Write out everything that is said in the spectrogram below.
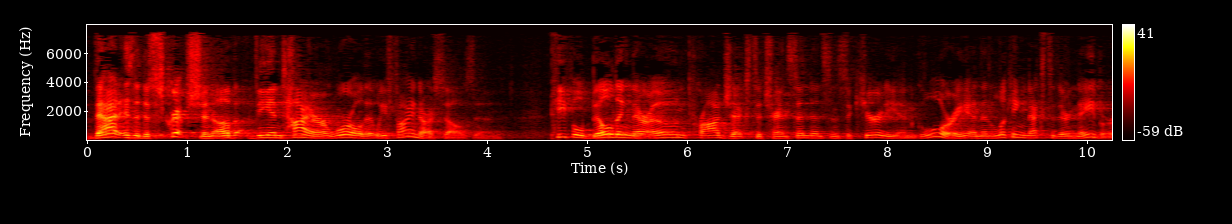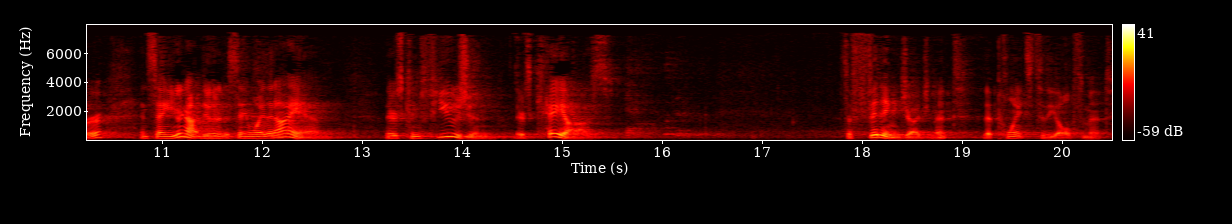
That is a description of the entire world that we find ourselves in. People building their own projects to transcendence and security and glory, and then looking next to their neighbor and saying, You're not doing it the same way that I am. There's confusion, there's chaos. It's a fitting judgment that points to the ultimate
